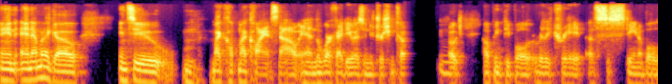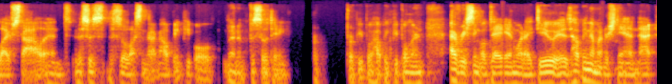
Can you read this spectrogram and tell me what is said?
and and I'm going to go into my my clients now and the work I do as a nutrition coach, mm-hmm. helping people really create a sustainable lifestyle. And this is this is a lesson that I'm helping people that I'm facilitating for, for people, helping people learn every single day. And what I do is helping them understand that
